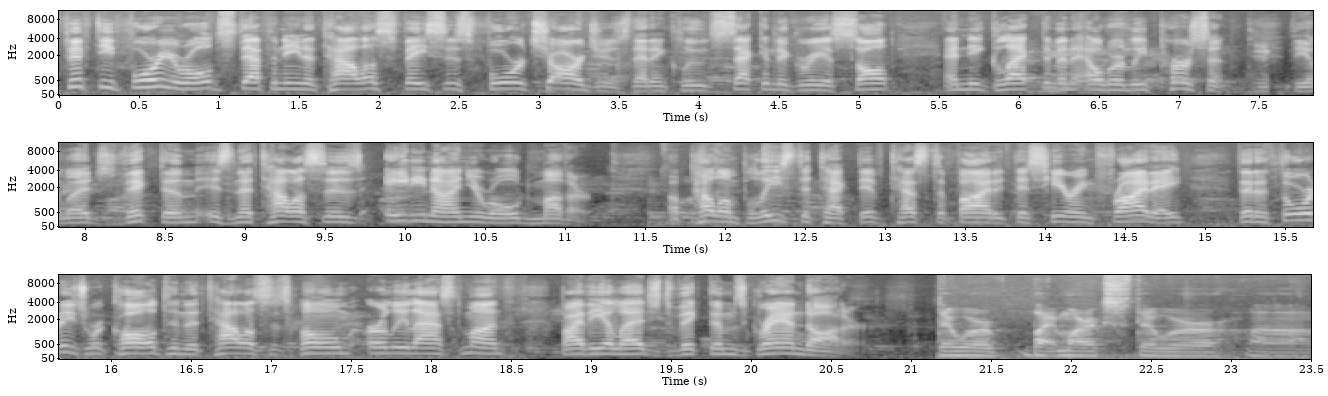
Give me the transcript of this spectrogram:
54 year old Stephanie Ntallas faces four charges that include second degree assault and neglect of an elderly person. The alleged victim is Ntallas's 89 year old mother. A Pelham police detective testified at this hearing Friday that authorities were called to Ntallas's home early last month by the alleged victim's granddaughter. There were bite marks, there were uh,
